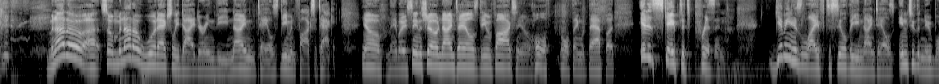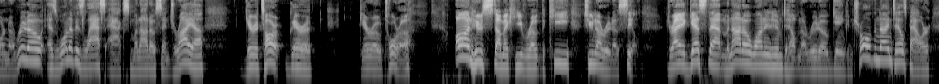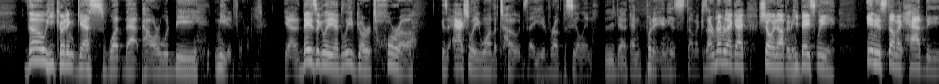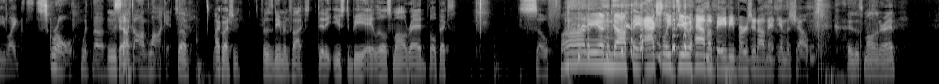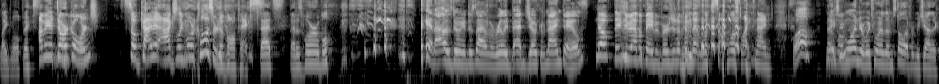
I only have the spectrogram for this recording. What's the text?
Minato, uh, so Minato would actually die during the Nine Tails Demon Fox attacking. You know, anybody who's seen the show Nine Tails Demon Fox, you know, whole whole thing with that, but it escaped its prison, giving his life to seal the Nine Tails into the newborn Naruto. As one of his last acts, Minato sent Jiraiya, Garator, Gar- Garotora, on whose stomach he wrote the key to Naruto's seal. Jiraiya guessed that Minato wanted him to help Naruto gain control of the Nine Tails power, though he couldn't guess what that power would be needed for. Yeah, basically, I believe Garutora is actually one of the toads that he had wrote the seal in Okay. and put it in his stomach. Because I remember that guy showing up and he basically in his stomach had the like scroll with the stuff to unlock it. So, my question for this demon fox: Did it used to be a little small red Vulpix? So funny enough, they actually do have a baby version of it in the show. Is it small and red, like Vulpix? I mean, a dark orange. So kind of actually more closer to Vulpix. That's that is horrible. and I was doing it just out of a really bad joke of Nine Tails. Nope, they do have a baby version of him that looks almost like Nine. Well, makes me wonder which one of them stole it from each other.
